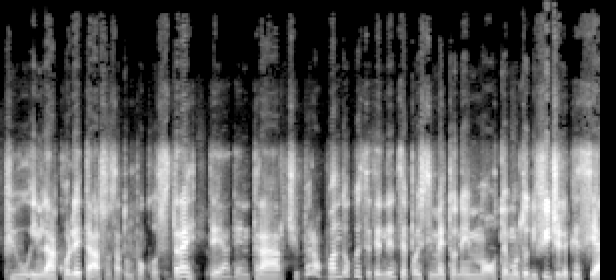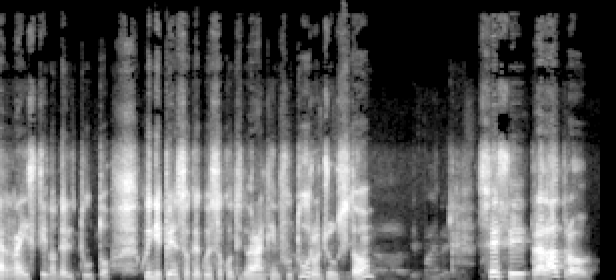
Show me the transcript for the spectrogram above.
più in là con l'età sono state un po' costrette ad entrarci, però quando queste tendenze poi si mettono in moto è molto difficile che si arrestino del tutto. Quindi penso che questo continuerà anche in futuro, giusto? Sì, sì, tra l'altro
